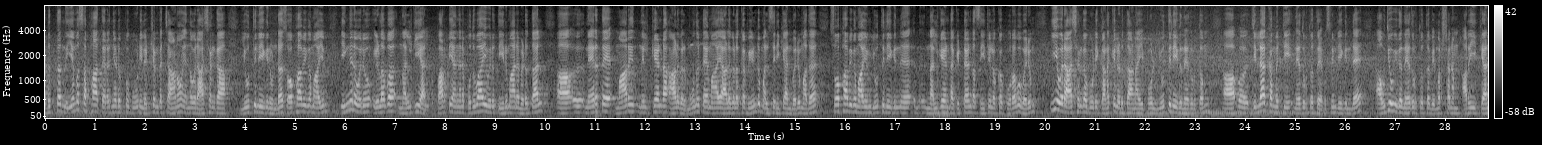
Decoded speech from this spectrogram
അടുത്ത നിയമസഭാ തെരഞ്ഞെടുപ്പ് കൂടി ലക്ഷ്യം വെച്ചാണോ എന്ന ഒരു ആശങ്ക യൂത്ത് ലീഗിനുണ്ട്. സ്വാഭാവികമായും ഇങ്ങനെ ഒരു ഇളവ് നൽകിയാൽ പാർട്ടി അങ്ങനെ പൊതുവായി ഒരു തീരുമാനമെടുത്താൽ നേരത്തെ മാറി നിൽക്കേണ്ട ആളുകൾ മൂന്ന് ടേമായ ആളുകളൊക്കെ വീണ്ടും മത്സരിക്കാൻ വരും. അത് സ്വാഭാവികമായും യൂത്ത് ലീഗിന് നൽകേണ്ട കിട്ടേണ്ട സീറ്റിലൊക്കെ കുറവ് വരും. ഈ ഒരു ആശങ്ക കൂടി കണക്കിലെടുത്താണ് ഇപ്പോൾ യൂത്ത് ലീഗ് നേതൃത്വം ജില്ലാ കമ്മിറ്റി നേതൃത്വത്തെ മുസ്ലിം ലീഗിന്റെ ഔദ്യോഗിക നേതൃത്വത്തെ വിമർശനം അറിയിക്കാൻ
